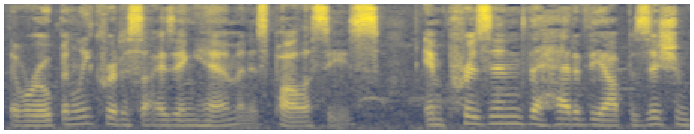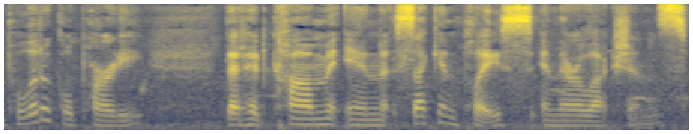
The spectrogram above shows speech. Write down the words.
that were openly criticizing him and his policies, imprisoned the head of the opposition political party that had come in second place in their elections,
